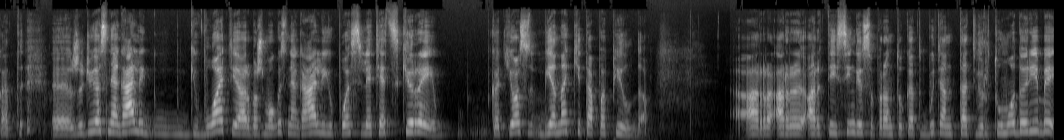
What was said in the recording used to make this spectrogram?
kad, e, žodžiu, jos negali gyvuoti arba žmogus negali jų puoselėti atskirai, kad jos viena kitą papildo. Ar, ar, ar teisingai suprantu, kad būtent ta tvirtumo darybė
